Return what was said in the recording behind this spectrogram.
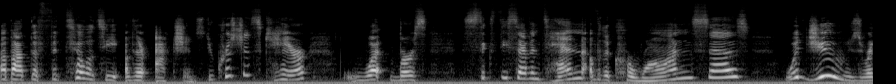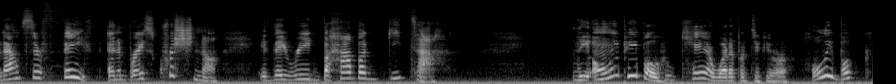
about the futility of their actions. Do Christians care what verse 6710 of the Quran says? Would Jews renounce their faith and embrace Krishna if they read Bhagavad Gita? The only people who care what a particular holy book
